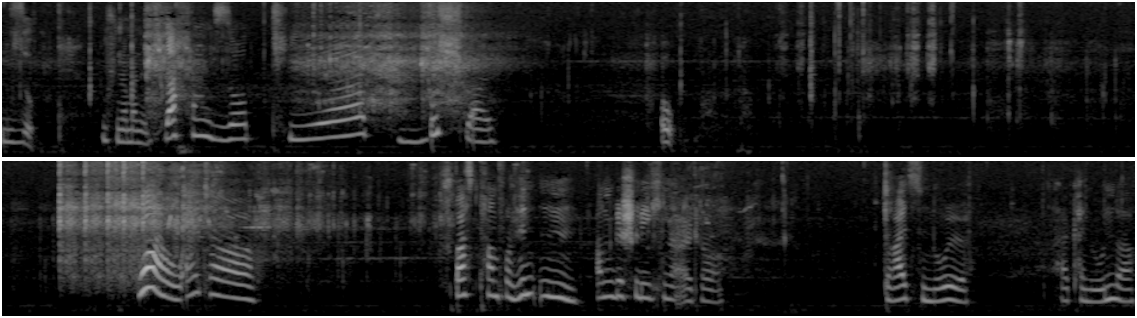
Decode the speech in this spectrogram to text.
So. Ich habe meine Sachen sortiert. Geil. Oh. Wow, Alter. Spaß kam von hinten. Angeschlichen, Alter. 13-0. Ja, kein Wunder.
